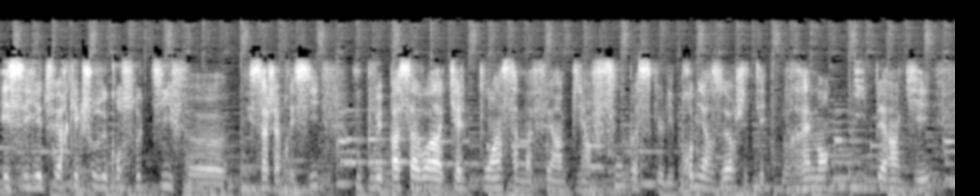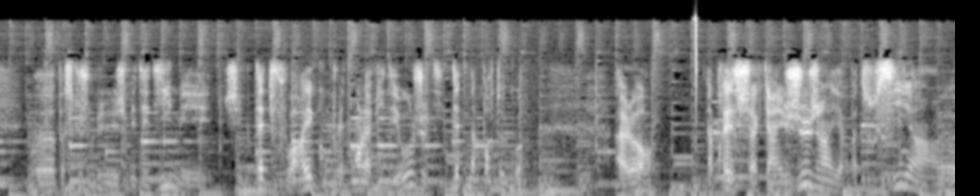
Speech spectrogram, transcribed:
essayer de faire quelque chose de constructif, euh, et ça j'apprécie. Vous pouvez pas savoir à quel point ça m'a fait un bien fou parce que les premières heures j'étais vraiment hyper inquiet. euh, parce que je m'étais dit mais j'ai peut-être foiré complètement la vidéo, je dis peut-être n'importe quoi. Alors après chacun est juge, il n'y a pas de souci. hein, euh,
